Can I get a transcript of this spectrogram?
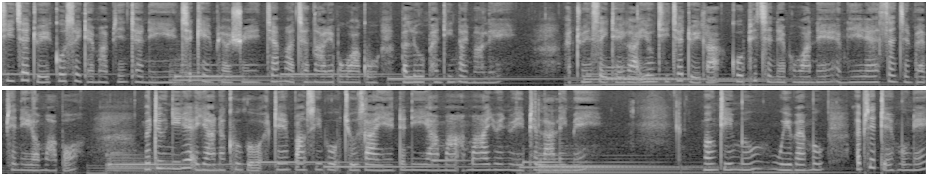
ကြည်ချက်တွေကိုယ်စိတ်ထဲမှာပြင်းထန်နေရင်ချစ်ခင်ပျော်ရွှင်ကျမ်းမာချမ်းသာတဲ့ဘဝကိုဘလို့ဖန်တီးနိုင်မှာလဲအတွင်းစိတ်ထဲကယုံကြည်ချက်တွေကကိုဖြစ်ချင်တဲ့ဘဝနဲ့အမြဲတမ်းဆန့်ကျင်ဘက်ဖြစ်နေတော့မှာပေါ့မတူညီတဲ့အရာနှစ်ခုကိုအတင်းပေါင်းစည်းဖို့ကြိုးစားရင်တဏှာမှာအမှားယွင်းတွေဖြစ်လာလိမ့်မယ်မုံ တီးမှုဝေဖန်မှု အဖြစ်တင်မှုနဲ့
